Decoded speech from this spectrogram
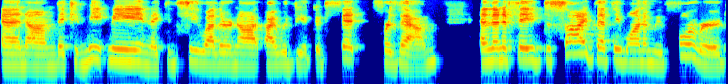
and um, they can meet me and they can see whether or not I would be a good fit for them. And then if they decide that they want to move forward,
